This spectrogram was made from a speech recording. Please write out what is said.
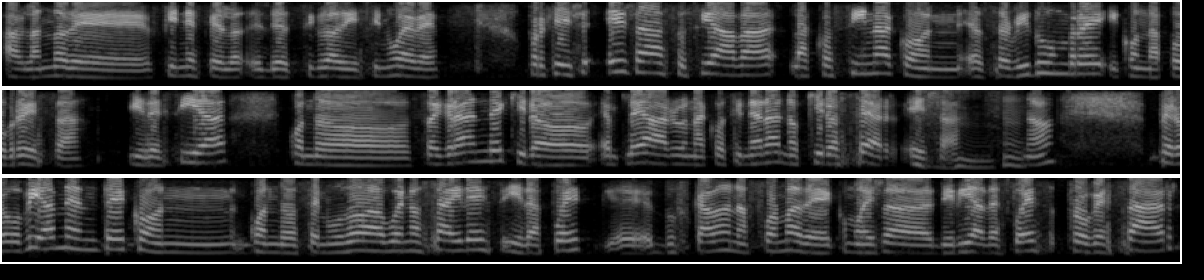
hablando de fines del, del siglo XIX porque ella asociaba la cocina con el servidumbre y con la pobreza. Y decía, cuando soy grande quiero emplear una cocinera, no quiero ser ella, ¿no? Pero obviamente con, cuando se mudó a Buenos Aires y después eh, buscaba una forma de, como ella diría después, progresar,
